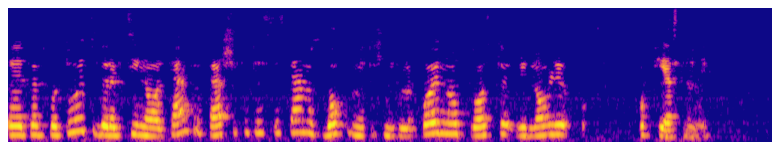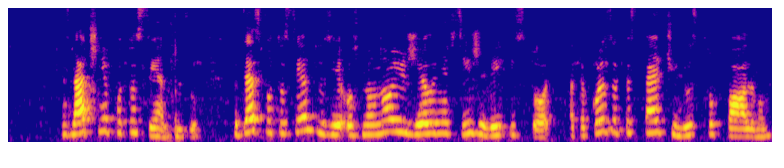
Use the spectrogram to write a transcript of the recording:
е, транспортується до реакційного центру першої фотосистеми з боку внутрішньотелекоїдного простору відновлює окислений. Значення фотосинтезу. Процес фотосинтезу є основною жилення всіх живих істот, а також забезпечує людство паливом,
